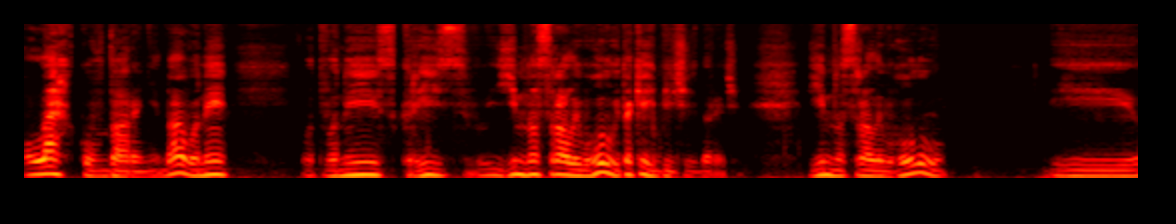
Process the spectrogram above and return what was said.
легко вдарені. Да? Вони, от вони скрізь, їм насрали в голову, і таких більшість, до речі. Їм насрали в голову. І е,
